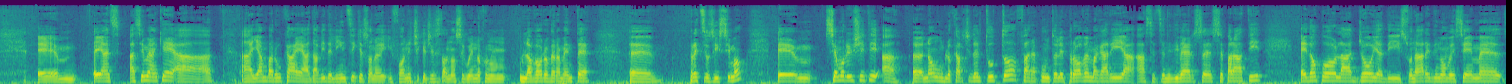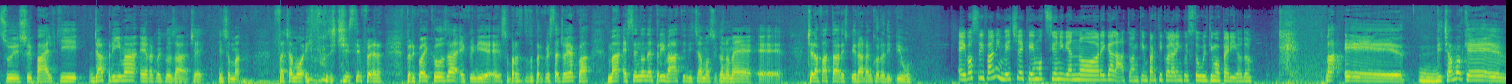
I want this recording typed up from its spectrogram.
ehm, e, e assieme anche a, a Jan Baruca e a Davide Linzi che sono i fonici che ci stanno seguendo con un lavoro veramente eh, preziosissimo e, siamo riusciti a eh, non bloccarci del tutto fare appunto le prove magari a, a sezioni diverse separati e dopo la gioia di suonare di nuovo insieme sui, sui palchi, già prima era qualcosa, cioè, insomma, facciamo i musicisti per, per qualcosa e quindi eh, soprattutto per questa gioia qua, ma essendone privati, diciamo, secondo me eh, ce l'ha fatta respirare ancora di più. E i vostri fan invece che emozioni vi hanno regalato, anche in particolare in questo ultimo periodo? Ma eh, diciamo che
